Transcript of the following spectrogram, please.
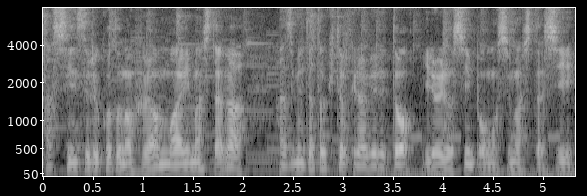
発信することの不安もありましたが始めた時と比べるといろいろ進歩もしましたし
